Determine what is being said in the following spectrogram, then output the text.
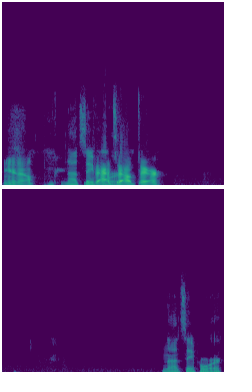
you know, not safe that's out there. Not safe for work.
